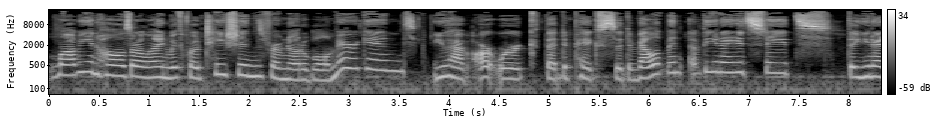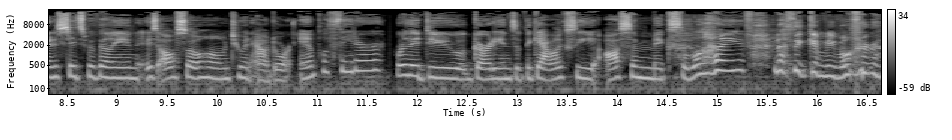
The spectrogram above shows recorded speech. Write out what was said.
lobby and halls are lined with quotations from notable Americans. You have artwork that depicts the development of the United States. The United States Pavilion is also home to an outdoor amphitheater where they do Guardians of the Galaxy Awesome Mix Live. Nothing can be more.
